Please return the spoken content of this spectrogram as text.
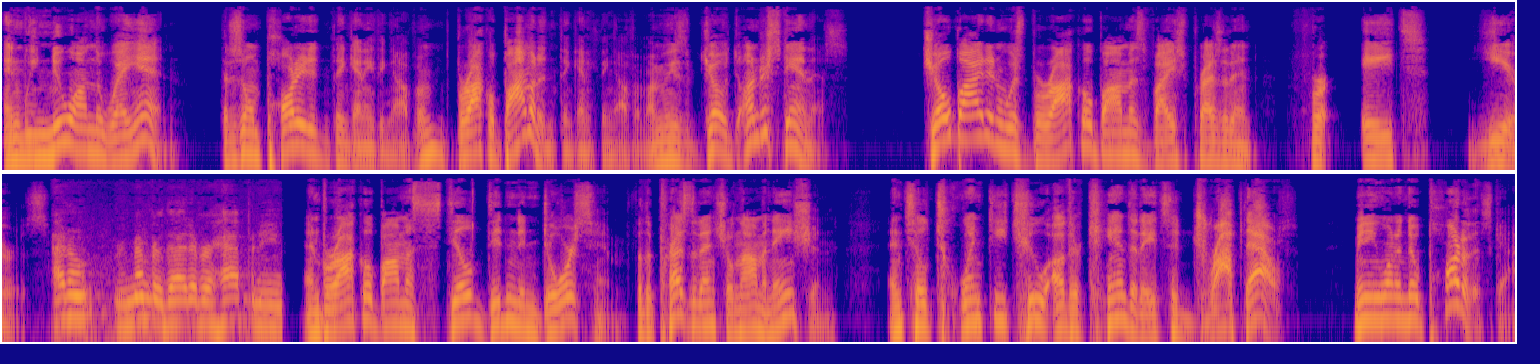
And we knew on the way in that his own party didn't think anything of him. Barack Obama didn't think anything of him. I mean, he's, Joe, understand this. Joe Biden was Barack Obama's vice president for eight years. I don't remember that ever happening. And Barack Obama still didn't endorse him for the presidential nomination until 22 other candidates had dropped out, meaning he wanted no part of this guy.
